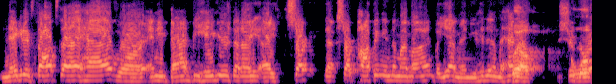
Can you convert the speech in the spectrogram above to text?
negative thoughts that I have or any bad behaviors that I, I start that start popping into my mind. But yeah, man, you hit it on the head. Well, well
